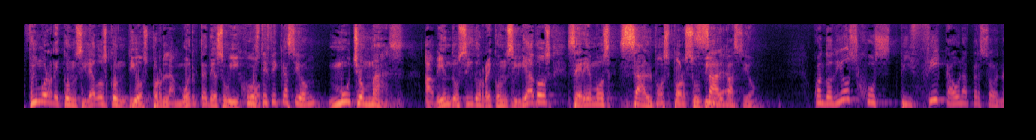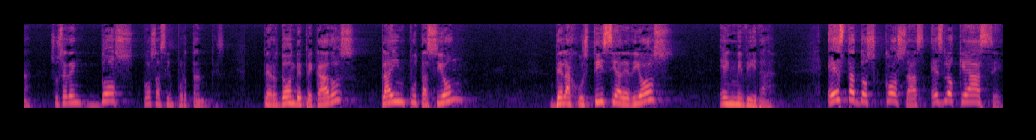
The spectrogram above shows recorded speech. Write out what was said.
fuimos reconciliados con Dios por la muerte de su Hijo, Justificación. mucho más, habiendo sido reconciliados, seremos salvos por su vida. Salvación. Cuando Dios justifica a una persona, suceden dos cosas importantes. Perdón de pecados la imputación de la justicia de Dios en mi vida. Estas dos cosas es lo que hace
